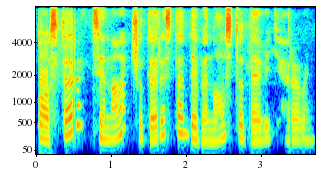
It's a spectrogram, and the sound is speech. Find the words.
Тостер ціна 499 гривень.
